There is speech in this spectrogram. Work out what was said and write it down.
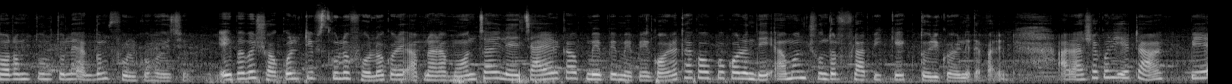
নরম তুলতুলে একদম ফুলকো হয়েছে। এইভাবে সকল টিপসগুলো ফলো করে আপনারা মন চাইলে চায়ের কাপ মেপে মেপে গড়ে থাকা উপকরণ দিয়ে এমন সুন্দর ফ্লাপি কেক তৈরি করে নিতে পারেন। আর আশা করি এটা পেয়ে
